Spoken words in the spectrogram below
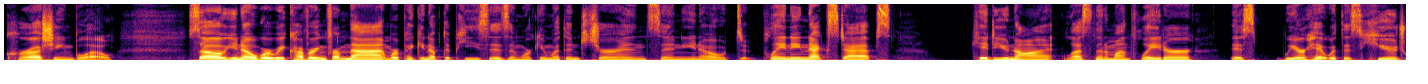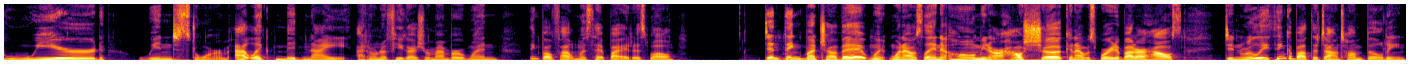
crushing blow. So, you know, we're recovering from that. We're picking up the pieces and working with insurance and, you know, planning next steps. Kid you not, less than a month later, this we are hit with this huge, weird windstorm at like midnight. I don't know if you guys remember when I think Bellefontaine was hit by it as well. Didn't think much of it when, when I was laying at home. You know, our house shook and I was worried about our house. Didn't really think about the downtown building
